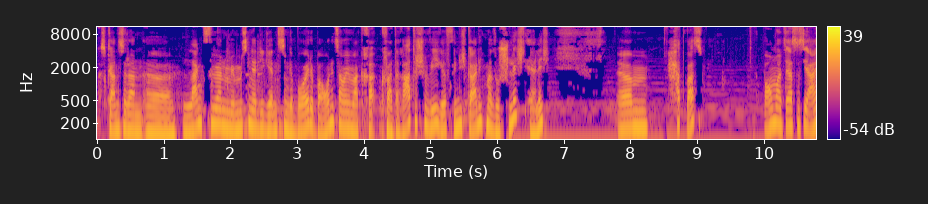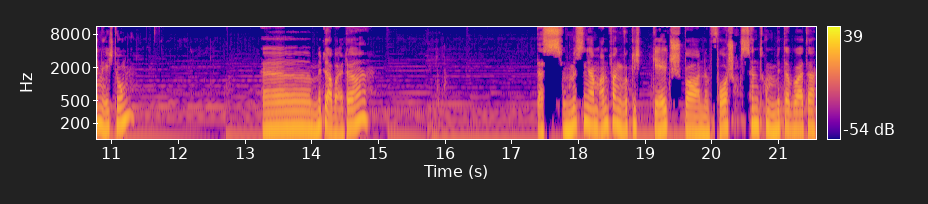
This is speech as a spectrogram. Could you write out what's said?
das Ganze dann äh, langführen. Wir müssen ja die ganzen Gebäude bauen. Jetzt haben wir mal quadratische Wege. Finde ich gar nicht mal so schlecht, ehrlich. Ähm, hat was. Bauen wir als erstes die Einrichtung. Äh, Mitarbeiter. Das wir müssen ja am Anfang wirklich Geld sparen. Ein Forschungszentrum, Mitarbeiter.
